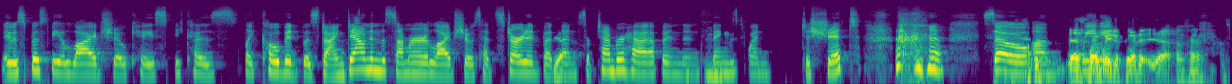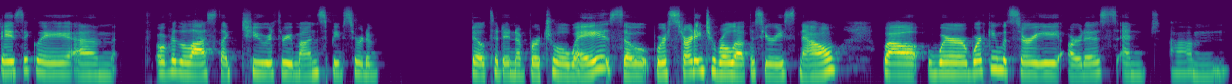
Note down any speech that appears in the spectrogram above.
it was supposed to be a live showcase because like COVID was dying down in the summer, live shows had started, but yeah. then September happened and mm. things went to shit. so um, that's one way to put it. Yeah. Uh-huh. Basically, um, over the last like two or three months, we've sort of built it in a virtual way. So we're starting to roll out the series now. While we're working with Surrey artists and um,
